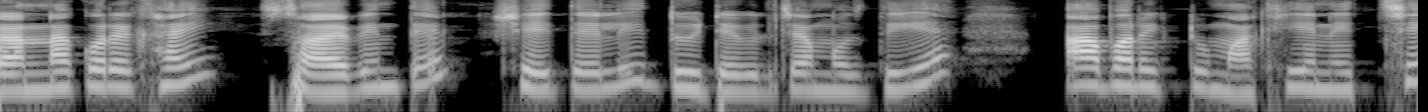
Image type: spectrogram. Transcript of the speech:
রান্না করে খাই, সয়াবিন তেল, সেই তেলই দুই টেবিল চামচ দিয়ে আবার একটু মাখিয়ে নিচ্ছে।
